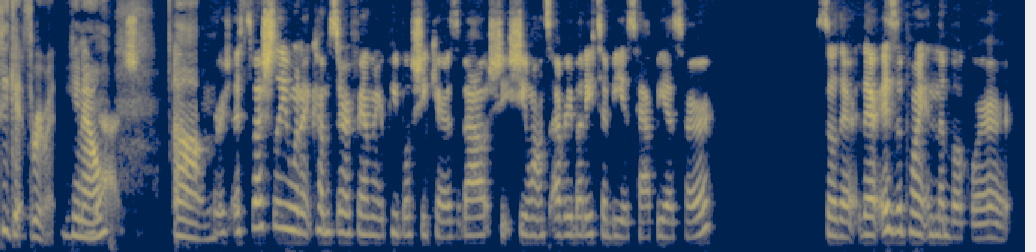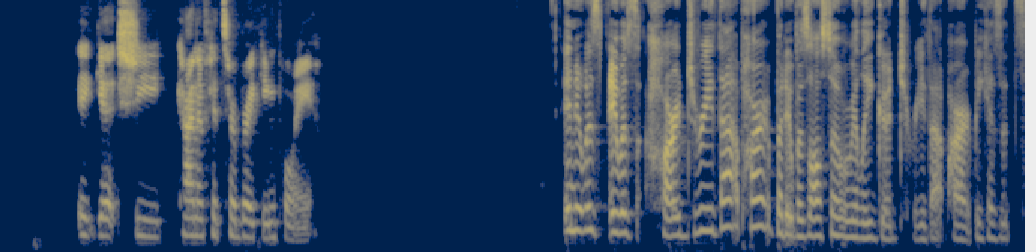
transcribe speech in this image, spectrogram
to get through it, you know? Yeah, Um especially when it comes to her family or people she cares about, she she wants everybody to be as happy as her. So there there is a point in the book where it gets she kind of hits her breaking point. And it was it was hard to read that part, but it was also really good to read that part because it's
